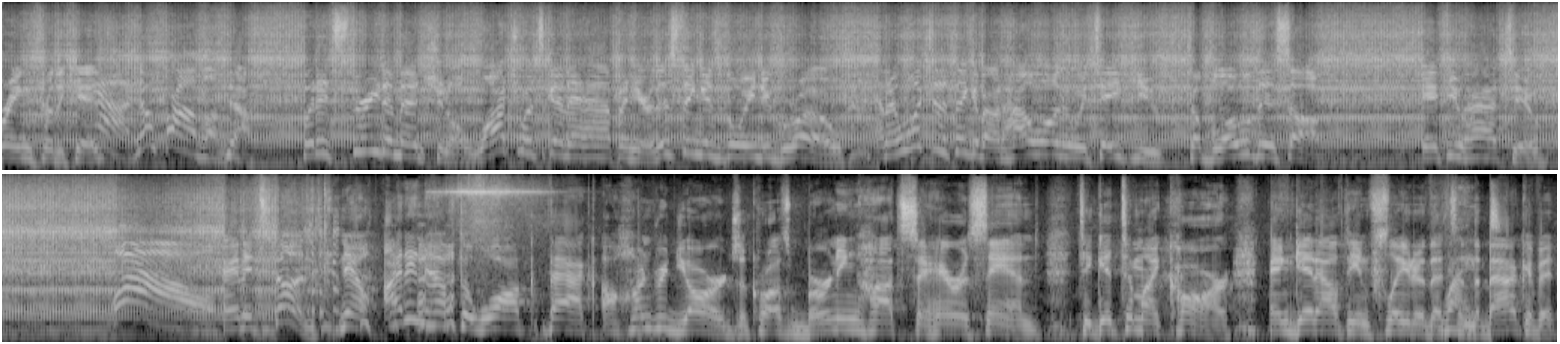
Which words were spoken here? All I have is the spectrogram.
ring for the kids. Yeah, no problem. No, but it's three-dimensional. Watch what's going to happen here. This thing is going to grow, and I want you to think about how long it would take you to blow this up if you had to. And it's done. Now, I didn't have to walk back 100 yards across burning hot Sahara sand to get to my car and get out the inflator that's in the back of it.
